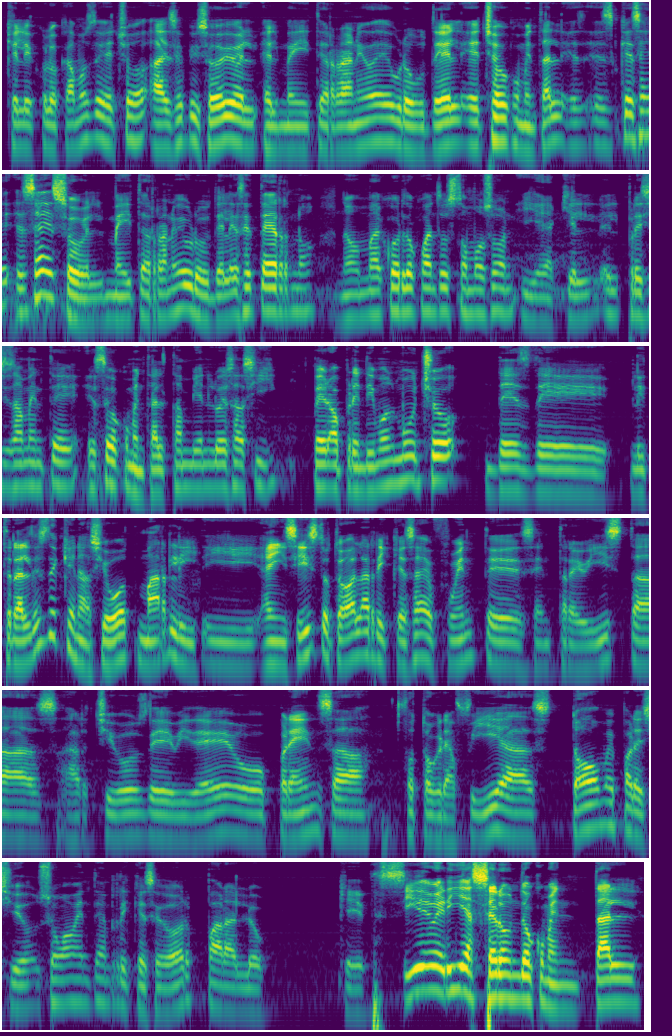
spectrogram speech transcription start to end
que le colocamos, de hecho, a ese episodio, el, Mediterráneo de Broudel, hecho documental, es, que es, eso, el Mediterráneo de Broudel es eterno, no me acuerdo cuántos tomos son, y aquí el, precisamente este documental también lo es así, pero aprendimos mucho desde, literal, desde que nació Bob Marley, y, e insisto, toda la riqueza de fuentes, entrevistas, archivos de video, prensa, fotografías, todo me pareció sumamente enriquecedor para lo que sí debería ser un documental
